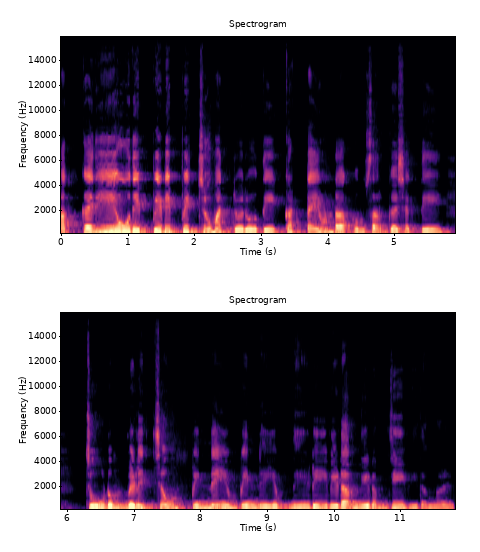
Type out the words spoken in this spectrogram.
അക്കരി ഊതിപ്പിടിപ്പിച്ചു മറ്റൊരു തീക്കട്ടയുണ്ടാക്കും സർഗശക്തി. ചൂടും വെളിച്ചവും പിന്നെയും പിന്നെയും നേടി വിടർന്നിടും ജീവിതങ്ങൾ.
